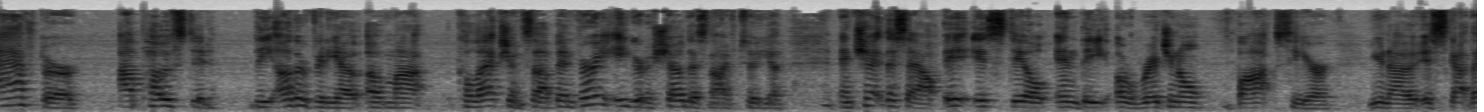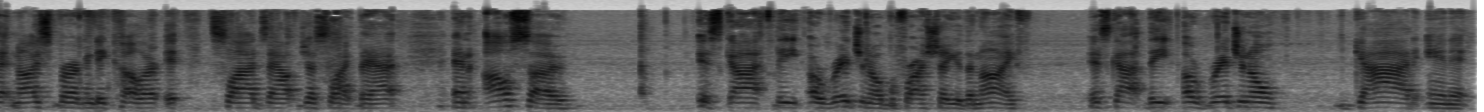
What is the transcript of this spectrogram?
after I posted the other video of my collection. So I've been very eager to show this knife to you. And check this out. It is still in the original box here. You know, it's got that nice burgundy color. It slides out just like that. And also, it's got the original, before I show you the knife, it's got the original guide in it.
